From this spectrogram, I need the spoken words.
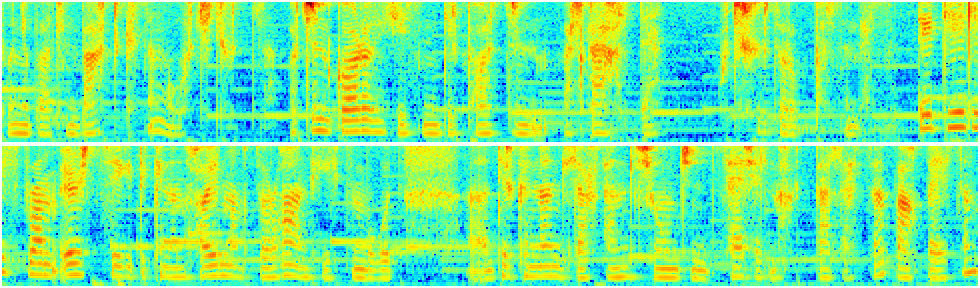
түүний бодол нь багч гисэн өөрчлөгдсөн. Учир нь Горогийн хийсэн тэр постэр нь маш гайхалтай хүчрхэг зураг болсон байсан. Тэгээ Tales from Earth гэдэг кино нь 2006 онд хийгдсэн бөгөөд тэр киноны талаарх санал шүүмжинд сайшаал магтаалаасаа баг байсан.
